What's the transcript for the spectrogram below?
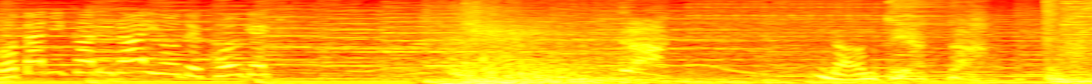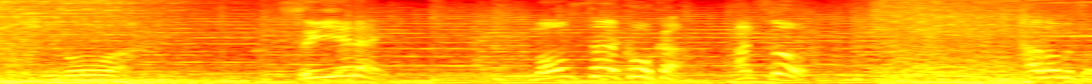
ボタニカルライオで攻撃。なんてやつだ。希望はついえない。モンスター効果発動。頼むぞ。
